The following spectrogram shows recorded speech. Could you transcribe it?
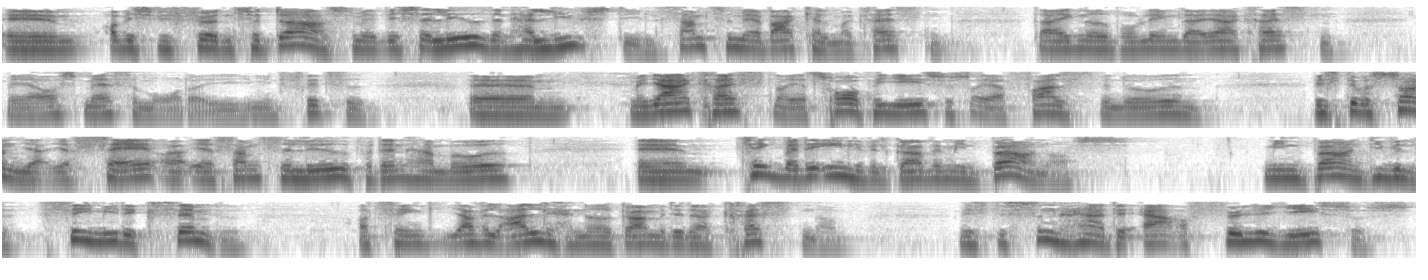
Øhm, og hvis vi fører den til dørs, med, hvis jeg levede den her livsstil, samtidig med at jeg bare kalder mig kristen, der er ikke noget problem der, jeg er kristen, men jeg er også massemorder i, i min fritid. Øhm, men jeg er kristen, og jeg tror på Jesus, og jeg er frelst ved nåden. Hvis det var sådan, jeg, jeg sagde, og jeg samtidig levede på den her måde, øh, tænk hvad det egentlig vil gøre ved mine børn også. Mine børn, de vil se mit eksempel, og tænke, jeg vil aldrig have noget at gøre med det der kristendom. Hvis det er sådan her, det er at følge Jesus,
